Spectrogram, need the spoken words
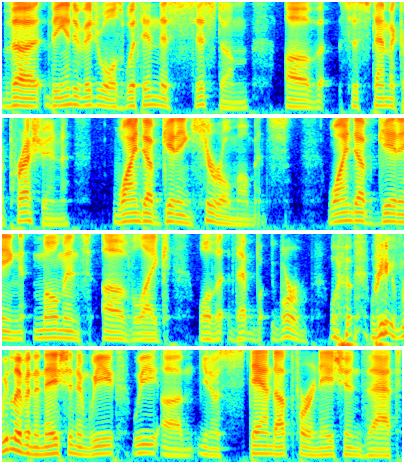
the the individuals within this system of systemic oppression, wind up getting hero moments. Wind up getting moments of like, well, that, that we're we we live in a nation and we we um you know stand up for a nation that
